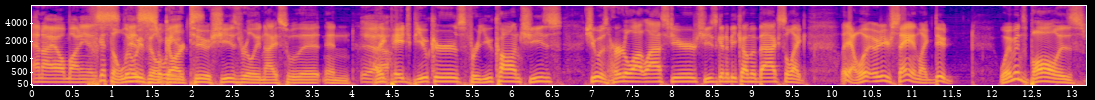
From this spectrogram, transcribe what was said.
nil money is Get the Louisville guard too. She's really nice with it, and Yeah. I think Paige Bueckers for UConn. She's she was hurt a lot last year. She's going to be coming back. So like, yeah, what you're saying, like, dude, women's ball is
